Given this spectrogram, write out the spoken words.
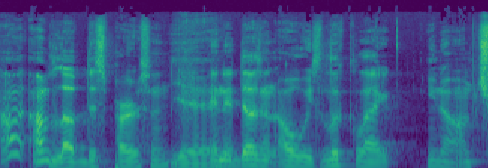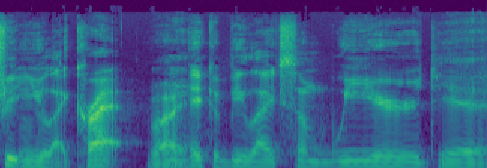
I, I love this person Yeah. and it doesn't always look like you know i'm treating you like crap Right. it could be like some weird Yeah.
